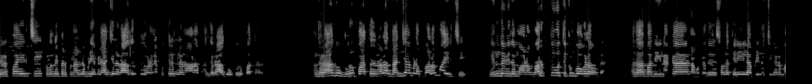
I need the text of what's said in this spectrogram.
பிறப்பாயிருச்சு. குழந்தை பிறப்பு நல்லபடியாக கிடையாது அஞ்சுல ராகு இருக்குது. உடனே புத்திரமில்லன் ஆனா அந்த ராகு குரு பார்த்தாரு. அந்த ராகு குரு பார்த்ததுனால அந்த அஞ்சாம் இடம் பலமாயிருச்சு. எந்த விதமான மருத்துவத்துக்கும் போகல அவங்க. அதாவது பார்த்தீங்கன்னாக்கா நமக்கு அது சொல்ல தெரியல அப்படின்னு வச்சுக்கோங்க நம்ம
